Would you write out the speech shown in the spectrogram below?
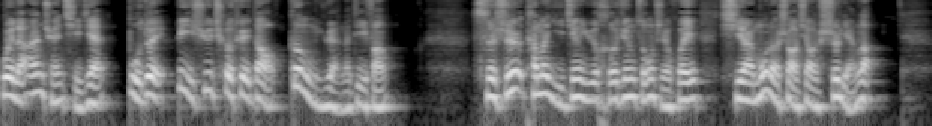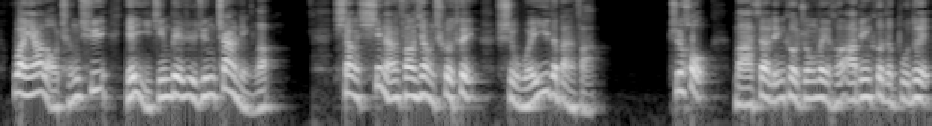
为了安全起见，部队必须撤退到更远的地方。此时，他们已经与荷军总指挥希尔穆勒少校失联了。万鸭老城区也已经被日军占领了，向西南方向撤退是唯一的办法。之后，马塞林克中尉和阿宾克的部队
